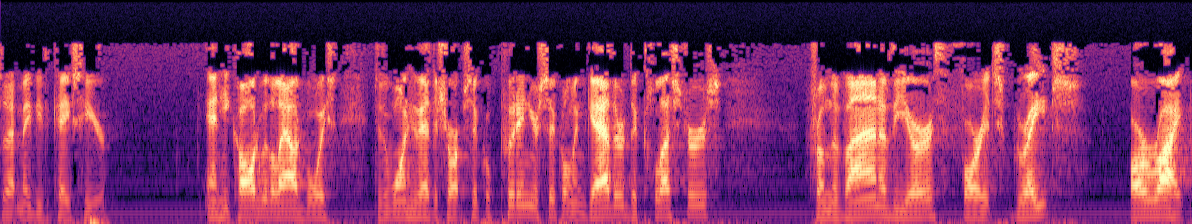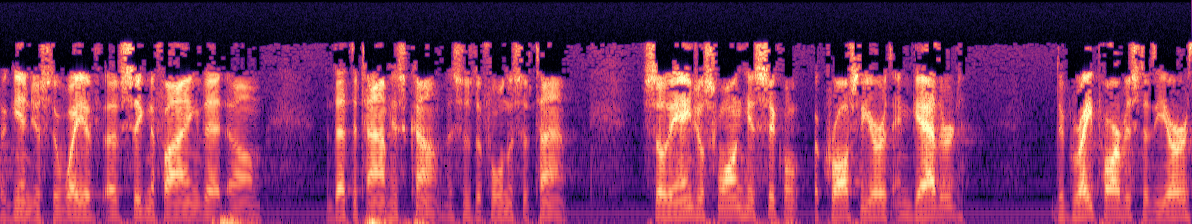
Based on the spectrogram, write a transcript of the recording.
so that may be the case here. And he called with a loud voice to the one who had the sharp sickle, Put in your sickle and gather the clusters from the vine of the earth, for its grapes are ripe. Again, just a way of, of signifying that um, that the time has come. This is the fullness of time. So the angel swung his sickle across the earth and gathered the grape harvest of the earth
